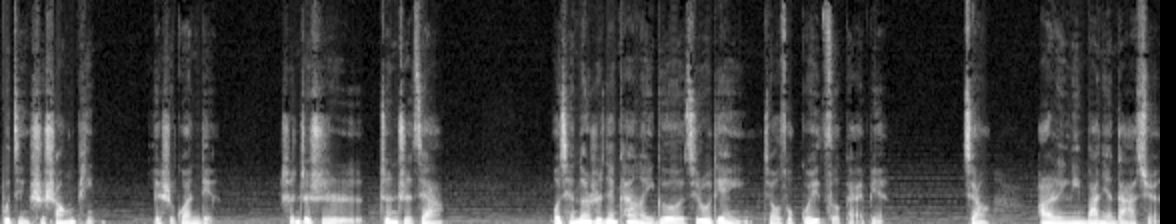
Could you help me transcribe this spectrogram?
不仅是商品，也是观点，甚至是政治家。我前段时间看了一个纪录电影，叫做《规则改变》，讲2008年大选，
